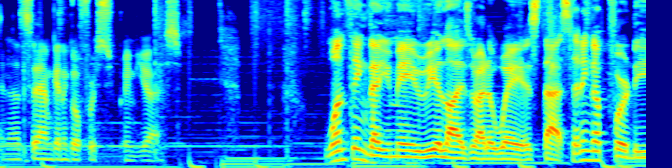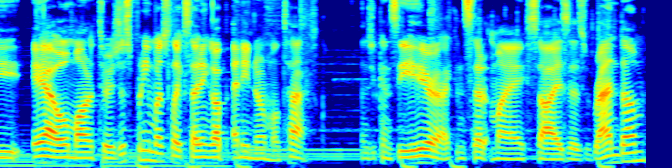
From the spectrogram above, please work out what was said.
And let's say I'm going to go for Supreme US. One thing that you may realize right away is that setting up for the AIO monitor is just pretty much like setting up any normal task. As you can see here, I can set up my size as random.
